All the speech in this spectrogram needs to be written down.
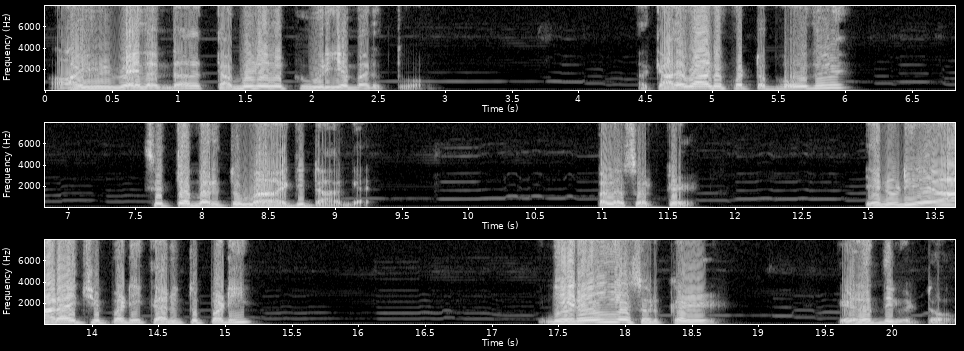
ஆயுள் வேதம் தான் தமிழனுக்கு உரிய மருத்துவம். அது களவாடப்பட்ட போது சித்த மருத்துவமா ஆக்கிட்டாங்க. பல சொற்கள். என்னுடைய ஆராய்ச்சிப்படி கருத்துப்படி நிறைய சொற்கள் எழுந்து விட்டோம்.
